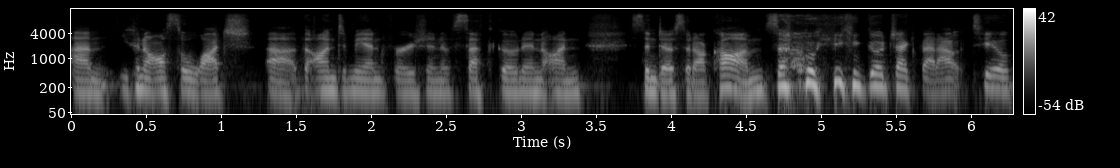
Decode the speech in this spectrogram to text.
Um, you can also watch uh, the on-demand version of Seth Godin on Sendoso.com, so you can go check that out too.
